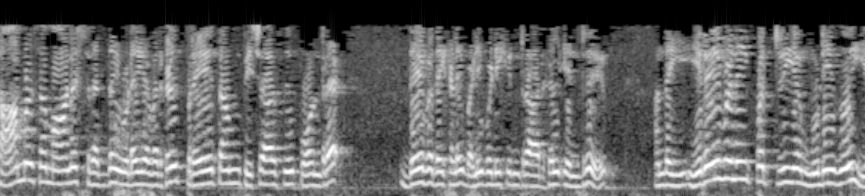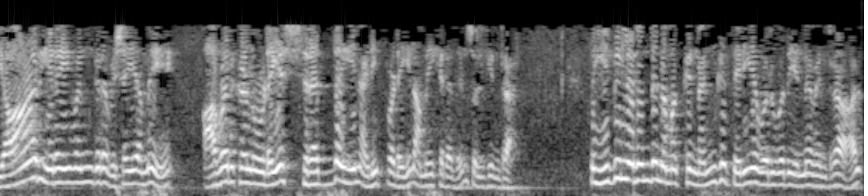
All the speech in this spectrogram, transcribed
தாமசமான ஸ்ரத்தை உடையவர்கள் பிரேதம் பிசாசு போன்ற தேவதைகளை வழிபடுகின்றார்கள் என்று அந்த இறைவனை பற்றிய முடிவு யார் இறைவன்கிற விஷயமே அவர்களுடைய ஸ்ரத்தையின் அடிப்படையில் அமைகிறதுன்னு சொல்கின்றார். இப்ப இதிலிருந்து நமக்கு நன்கு தெரிய வருவது என்னவென்றால்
